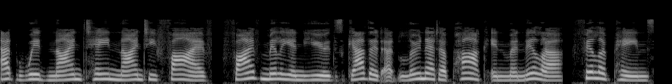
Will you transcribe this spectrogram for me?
At WID 1995, 5 million youths gathered at Luneta Park in Manila, Philippines,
